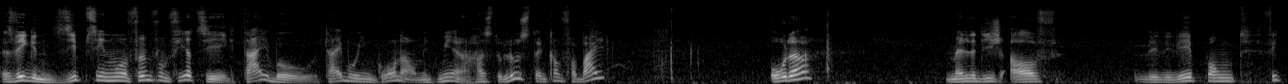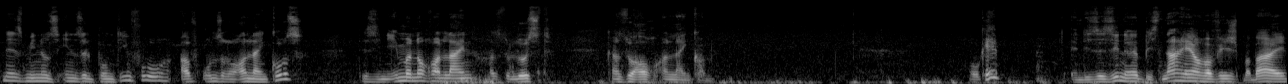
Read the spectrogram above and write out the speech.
Deswegen 17.45 Uhr, Taibo, Taibo in Gronau mit mir. Hast du Lust, dann komm vorbei. Oder melde dich auf www.fitness-insel.info auf unseren Online-Kurs. Die sind immer noch online. Hast du Lust, kannst du auch online kommen. Okay? In diesem Sinne, bis nachher, hoffe ich. Bye bye.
